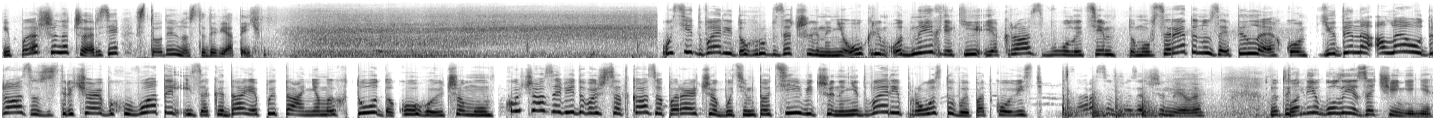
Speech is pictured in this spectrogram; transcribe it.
І перший на черзі 199-й. Усі двері до груп зачинені, окрім одних, які якраз вулиці. Тому всередину зайти легко. Єдине, але одразу зустрічає вихователь і закидає питаннями, хто до кого і чому. Хоча завідувач садка заперечує, буцімто ці відчинені двері просто випадковість. Зараз вже зачинили. Ну Вони були зачинені.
